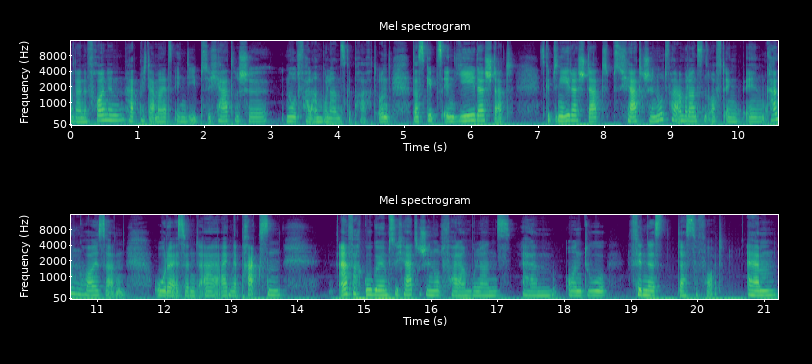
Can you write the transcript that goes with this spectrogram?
oder eine Freundin hat mich damals in die psychiatrische Notfallambulanz gebracht. Und das gibt es in jeder Stadt. Es gibt in jeder Stadt psychiatrische Notfallambulanzen, oft in, in Krankenhäusern oder es sind äh, eigene Praxen. Einfach googeln, psychiatrische Notfallambulanz ähm, und du findest das sofort. Ähm,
